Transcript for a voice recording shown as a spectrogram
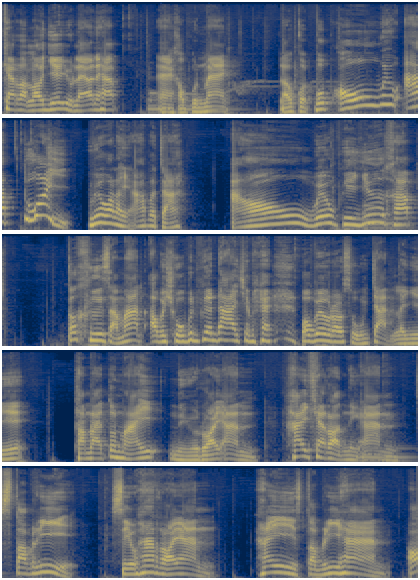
แครอทเราเยอะอยู่แล้วนะครับอ่าขอบคุณมาก เรากดปุ๊บ โอ้เวอัพด้วยเวอะไรอัพอะจ๊ะ เอาเวลเพเยอร์ครับ ก็คือสามารถเอาไปโชว์เพื่อนๆได้ใช่ไหมว่าเวลเราสูงจัดอะไรอย่างนี้ทำลายต้นไม้ 100 อัน ให้แครอท1อัน สตรอเบอรี่เซลล์500 อัน ให้สตรอเบอรี่5อันอ๋อ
